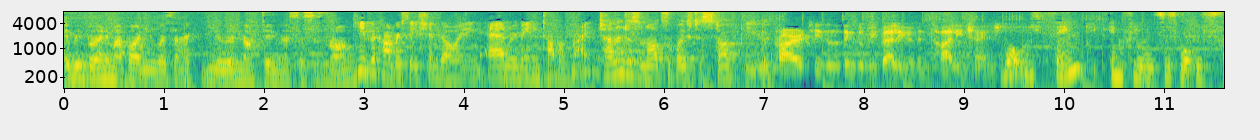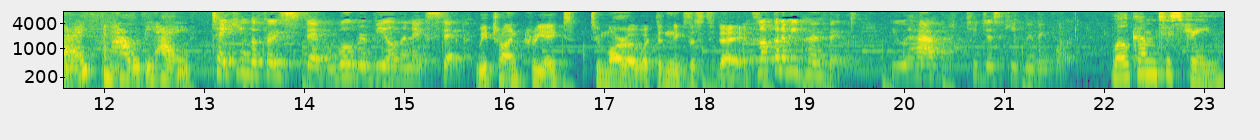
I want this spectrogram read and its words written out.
every bone in my body was like, you are not doing this, this is wrong. Keep the conversation going and remain top of mind. Challenges are not supposed to stop you. The priorities and the things that we value have entirely changed. What we think influences what we say and how we behave. Taking the first step will reveal the next step. We try and create tomorrow what didn't exist today. It's not going to be perfect. You have to just keep moving forward. Welcome to Stream,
